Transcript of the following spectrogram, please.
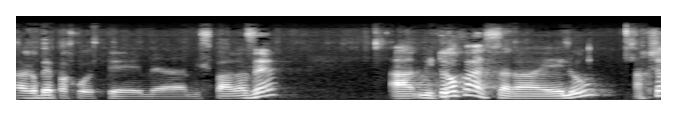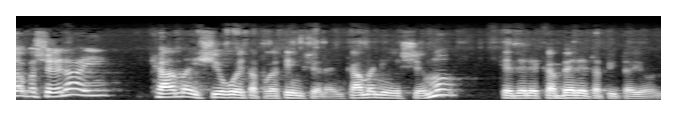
הרבה פחות אה, מהמספר הזה. מתוך העשרה האלו, עכשיו השאלה היא כמה השאירו את הפרטים שלהם, כמה נרשמו כדי לקבל את הפיתיון.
